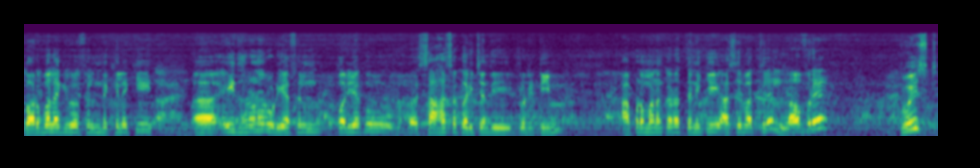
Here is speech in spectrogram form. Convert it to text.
गर्व लगे फ़िल्म देखे कि ओडिया फ़िल्म करने को साहस कर गोटे टीम आपण मानक तेणिकी आशीर्वाद थे लव्रे ट्विस्ट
